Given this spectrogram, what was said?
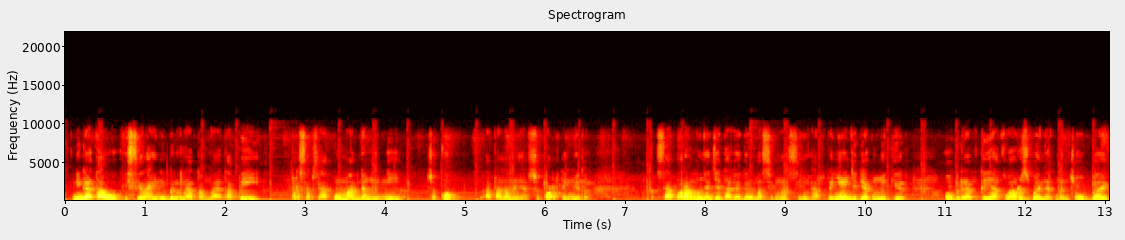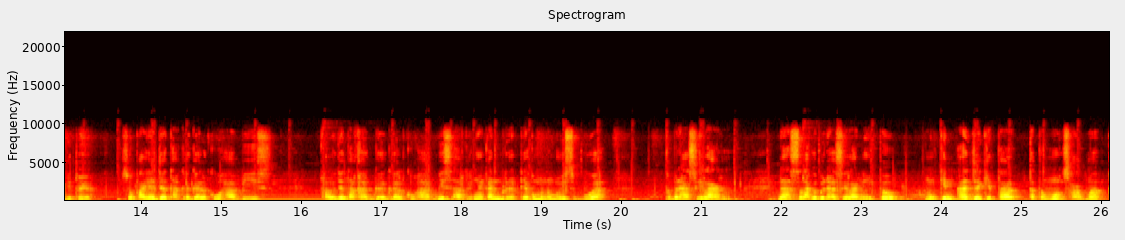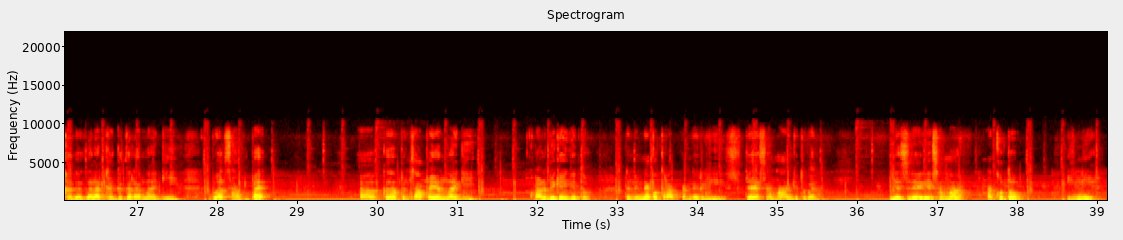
Ini nggak tahu istilah ini benar atau enggak tapi persepsi aku memandang ini cukup apa namanya supporting gitu. Setiap orang punya jatah gagal masing-masing. Artinya jadi aku mikir oh berarti aku harus banyak mencoba gitu ya supaya jatah gagalku habis. Kalau jatah gagalku habis artinya kan berarti aku menemui sebuah keberhasilan. Nah setelah keberhasilan itu mungkin aja kita ketemu sama kegagalan-kegagalan lagi buat sampai uh, ke pencapaian lagi. Kurang lebih kayak gitu. Dan ini aku terapkan dari sejak SMA gitu kan. Iya dari SMA aku tuh ini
